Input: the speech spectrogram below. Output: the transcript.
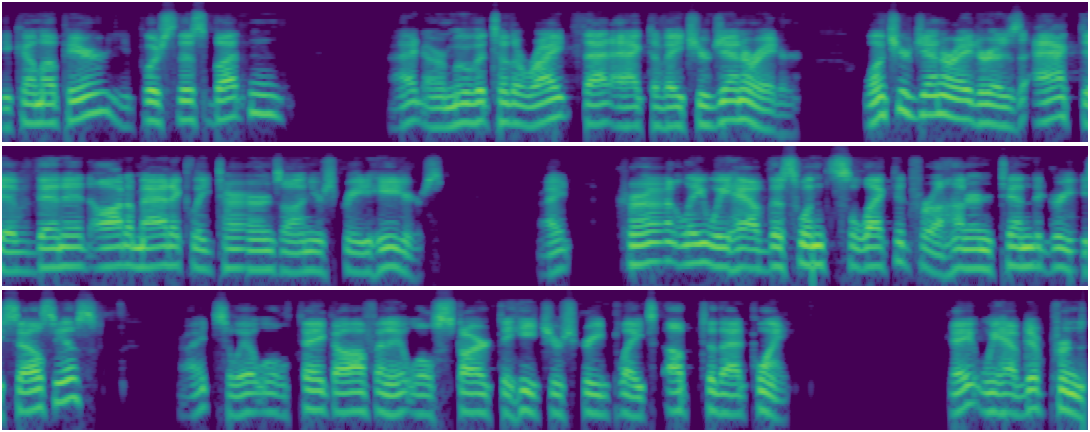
you come up here, you push this button, right, or move it to the right, that activates your generator. Once your generator is active, then it automatically turns on your screed heaters, right? Currently, we have this one selected for 110 degrees Celsius, right? So it will take off and it will start to heat your screed plates up to that point. Okay, we have different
